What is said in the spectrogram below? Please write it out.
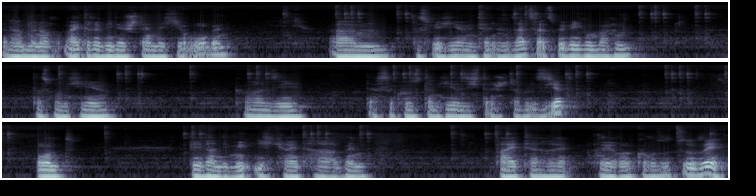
Dann haben wir noch weitere Widerstände hier oben, ähm, dass wir hier eine Seitwärtsbewegung machen, dass man hier quasi dass der Kurs dann hier sich dann stabilisiert und wir dann die Möglichkeit haben, weitere höhere Kurse zu sehen.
